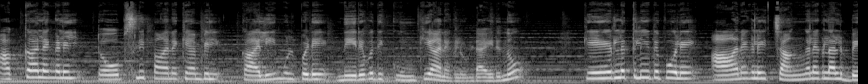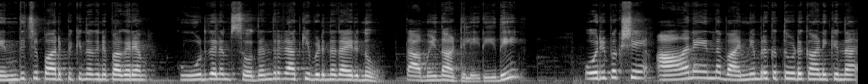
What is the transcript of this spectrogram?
അക്കാലങ്ങളിൽ ടോപ് സ്ലിപ്പ് ആന ക്യാമ്പിൽ കലീം ഉൾപ്പെടെ നിരവധി കുങ്കിയാനകളുണ്ടായിരുന്നു കേരളത്തിലേതുപോലെ ആനകളെ ചങ്ങലകളാൽ ബന്ധിച്ചു പാർപ്പിക്കുന്നതിനു പകരം കൂടുതലും സ്വതന്ത്രരാക്കി വിടുന്നതായിരുന്നു തമിഴ്നാട്ടിലെ രീതി. ഒരുപക്ഷെ ആന എന്ന വന്യമൃഗത്തോട് കാണിക്കുന്ന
